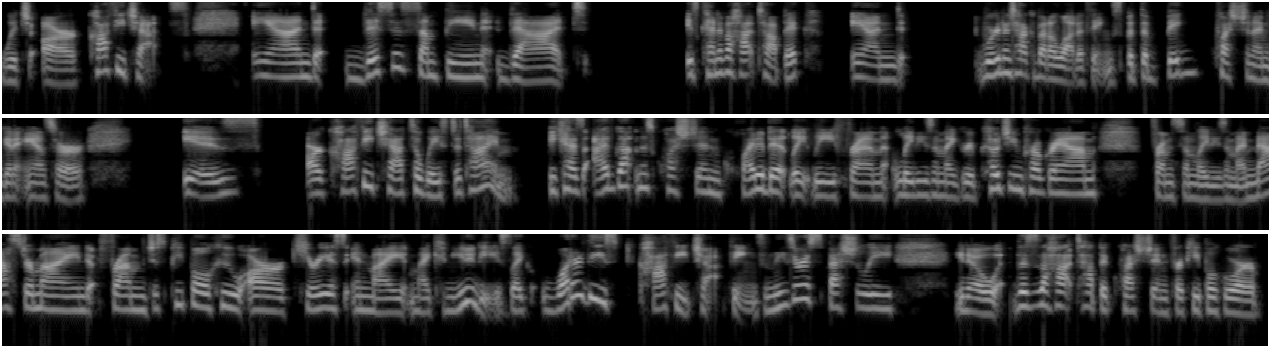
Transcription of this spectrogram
which are coffee chats. And this is something that is kind of a hot topic. And we're going to talk about a lot of things, but the big question I'm going to answer is Are coffee chats a waste of time? Because I've gotten this question quite a bit lately from ladies in my group coaching program, from some ladies in my mastermind, from just people who are curious in my my communities. Like, what are these coffee chat things? And these are especially, you know, this is a hot topic question for people who are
